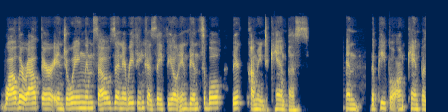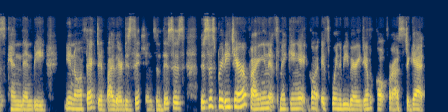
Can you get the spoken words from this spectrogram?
while they're out there enjoying themselves and everything because they feel invincible they're coming to campus. And the people on campus can then be you know affected by their decisions and this is this is pretty terrifying and it's making it go, it's going to be very difficult for us to get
